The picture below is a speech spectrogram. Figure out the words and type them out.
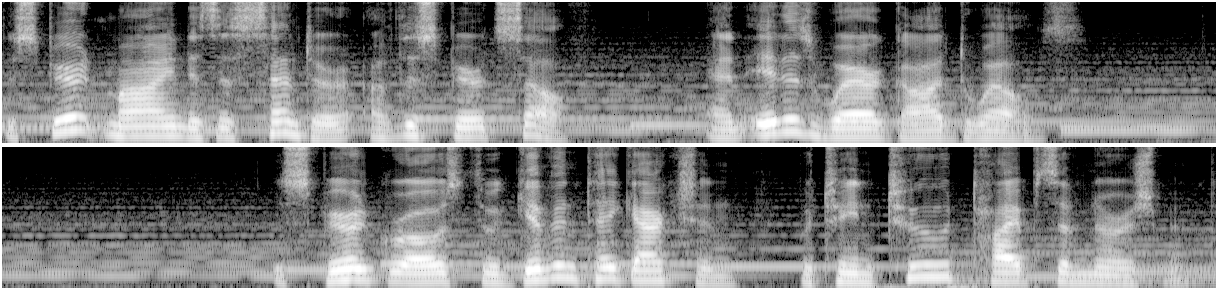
The spirit mind is the center of the spirit self, and it is where God dwells. The spirit grows through give and take action between two types of nourishment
